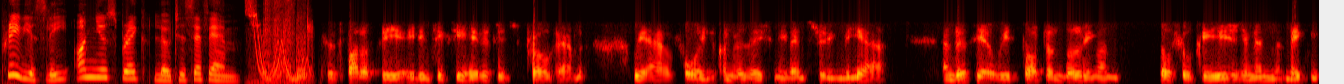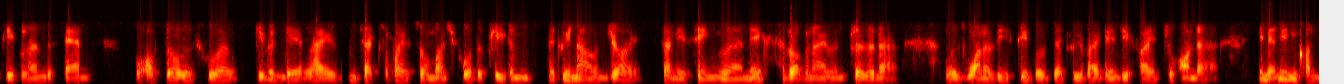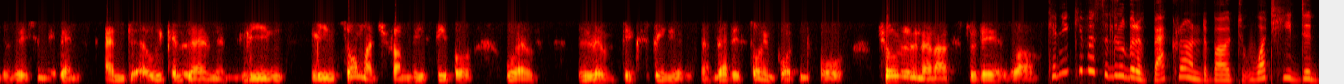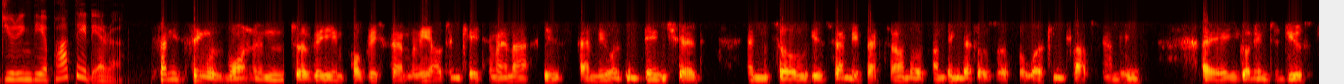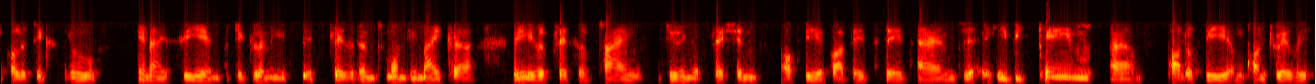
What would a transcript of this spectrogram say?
Previously on Newsbreak, Lotus FM. As part of the 1860 Heritage Program, we have four in conversation events during the year. And this year we thought on building on social cohesion and making people understand of those who have given their lives and sacrificed so much for the freedom that we now enjoy. Sunny Singh, an ex-Robben Island prisoner, was one of these people that we've identified to honor in an in-conversation event. And uh, we can learn and lean, lean so much from these people who have lived experience, and that is so important for children and us today as well. Can you give us a little bit of background about what he did during the apartheid era? Sunny Singh was born into a very impoverished family out in Manor. His family was indentured, and so his family background was something that was a working class family. Uh, he got introduced to politics through NIC and particularly President Monty Naicker. Very repressive times during oppression of the apartheid state, and he became uh, part of the um,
